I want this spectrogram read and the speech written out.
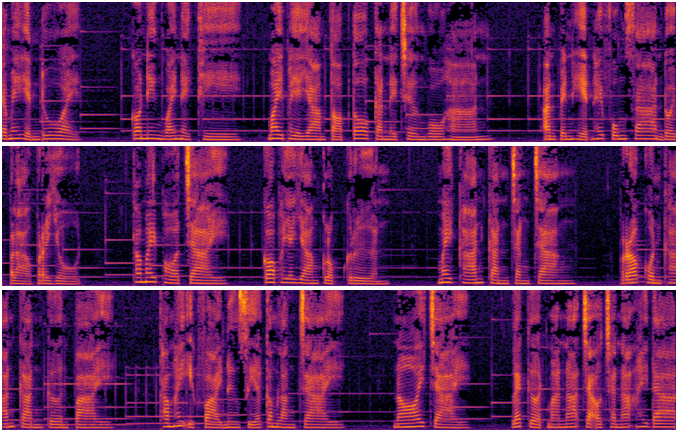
จะไม่เห็นด้วย ก็นิ่งไว้ในที ไม่พยายามตอบโต้กันในเชิงโวหาร อันเป็นเหตุให้ฟุ้งซ่านโดยเปล่าประโยชน์ ถ้าไม่พอใจ ก็พยายามกลบเกลื่อน ไม่ค้านกันจังๆ เพราะคนค้านกันเกินไปทำให้อีกฝ่ายหนึ่งเสียกำลังใจ น้อยใจ และเกิดมานะจะเอาชนะให้ได้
